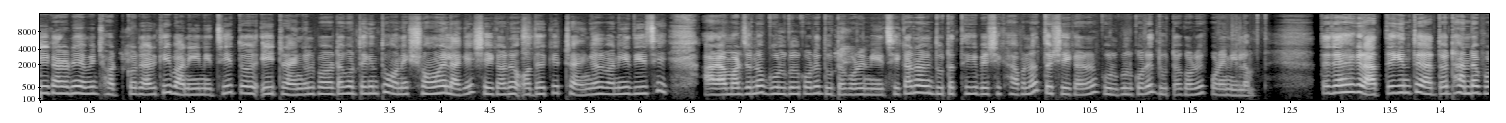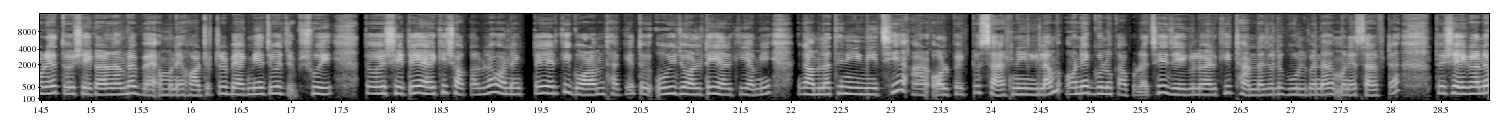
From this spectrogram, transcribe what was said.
এই কারণে আমি ঝট করে আর কি বানিয়ে নিচ্ছি। তো এই ট্রায়াঙ্গেল পরোটা করতে কিন্তু অনেক সময় লাগে। সেই কারণে ওদেরকে ট্রায়াঙ্গেল বানিয়ে দিয়েছি। আর আমার জন্য গুল গুল করে দুটো করে নিয়েছি। কারণ আমি দুটোর থেকে বেশি খাব না। তো সেই কারণে গুল গুল করে দুটো করে করে নিলাম। তো যাই হোক, রাতে কিন্তু এত ঠান্ডা পড়ে। তো সেই কারণে আমরা মানে হট ওয়াটার ব্যাগ নিয়ে শুই, তো সেটাই আর কি সকালবেলা অনেকটাই আর কি গরম থাকে। তো ওই জলটাই আর কি আমি গামলাতে নিয়ে নিয়েছি আর অল্প একটু সার্ফ নিয়ে নিলাম। অনেকগুলো কাপড় আছে যেগুলো আর কি ঠান্ডা জলে গুলবে না মানে সার্ফটা। তো সেই কারণে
